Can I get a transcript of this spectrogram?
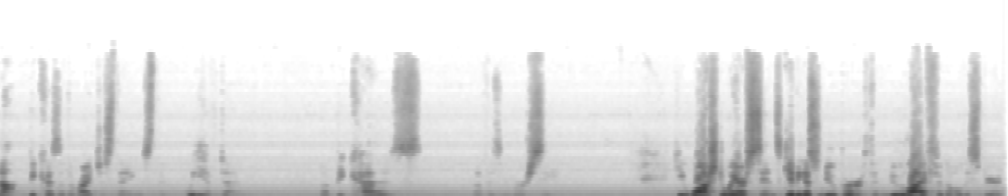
not because of the righteous things that we have done, but because of His mercy. He washed away our sins, giving us new birth and new life through the Holy Spirit.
